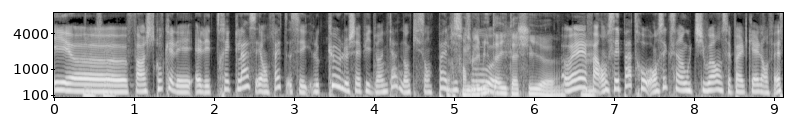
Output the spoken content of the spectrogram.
Et euh, enfin je trouve qu'elle est elle est très classe et en fait c'est le, que le chapitre 24 donc ils sont pas Elle du ressemble tout limite à Itachi. euh. Ouais, enfin, on sait pas trop. On sait que c'est un Uchiwa, on sait pas lequel en fait.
